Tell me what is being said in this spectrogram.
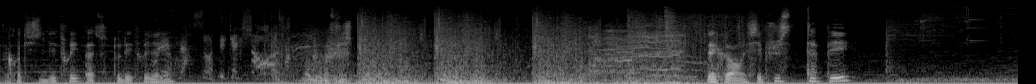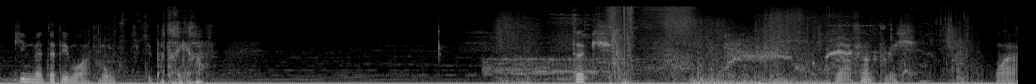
Enfin, quand il se détruit, pas s'auto-détruit d'ailleurs. D'accord, il s'est plus tapé qu'il m'a tapé moi. Bon, c'est pas très grave. Et on va faire le poulet. Voilà.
